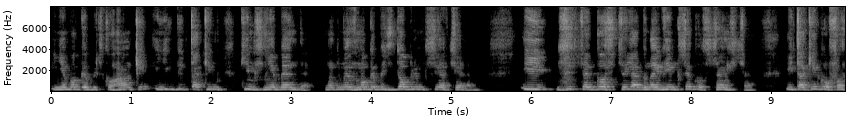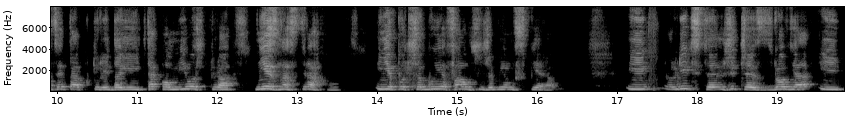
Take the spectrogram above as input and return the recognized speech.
i nie mogę być kochankiem, i nigdy takim kimś nie będę. Natomiast mogę być dobrym przyjacielem. I życzę goście jak największego szczęścia. I takiego faceta, który daje jej taką miłość, która nie zna strachu i nie potrzebuje fałszu, żeby ją wspierał. I liczę, życzę zdrowia i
